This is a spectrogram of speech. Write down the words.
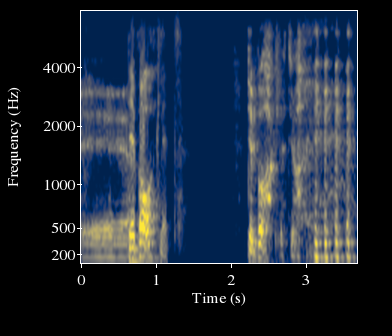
Eh, Debaklet. Debaklet ja.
